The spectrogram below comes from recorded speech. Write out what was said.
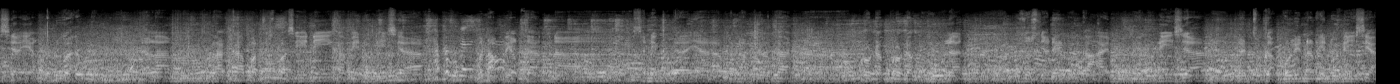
Indonesia yang kedua. Dalam rangka partisipasi ini kami Indonesia menampilkan eh, seni budaya, menampilkan eh, produk-produk unggulan khususnya dari UKM Indonesia dan juga kuliner Indonesia.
